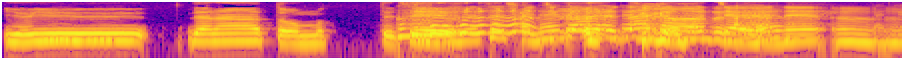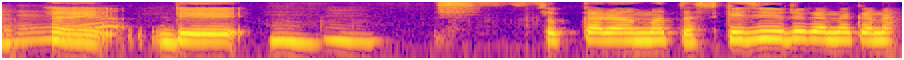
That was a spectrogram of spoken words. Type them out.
余裕だなと思ってて、確かに。時間あるなって思っちゃうよね。でうん。そっからまたスケジュールがなかな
